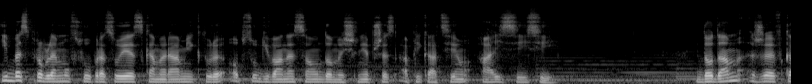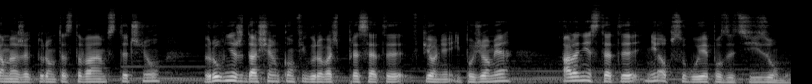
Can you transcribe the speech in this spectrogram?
i bez problemu współpracuje z kamerami, które obsługiwane są domyślnie przez aplikację ICC. Dodam, że w kamerze, którą testowałem w styczniu, również da się konfigurować presety w pionie i poziomie, ale niestety nie obsługuje pozycji zoomu.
